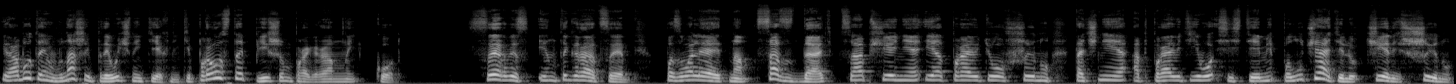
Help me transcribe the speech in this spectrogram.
И работаем в нашей привычной технике. Просто пишем программный код. Сервис интеграции позволяет нам создать сообщение и отправить его в шину, точнее отправить его системе-получателю через шину,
